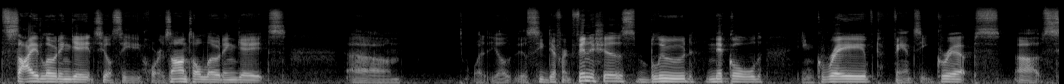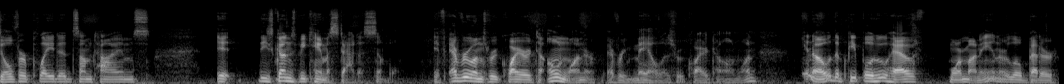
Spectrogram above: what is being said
side loading gates, you'll see horizontal loading gates. Um, what, you'll, you'll, see different finishes, blued, nickeled, engraved, fancy grips, uh, silver plated sometimes. It, these guns became a status symbol. If everyone's required to own one, or every male is required to own one, you know, the people who have more money and are a little better,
